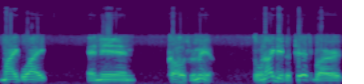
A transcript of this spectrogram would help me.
Mike White, and then Coach Vermeil. So when I get to Pittsburgh,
